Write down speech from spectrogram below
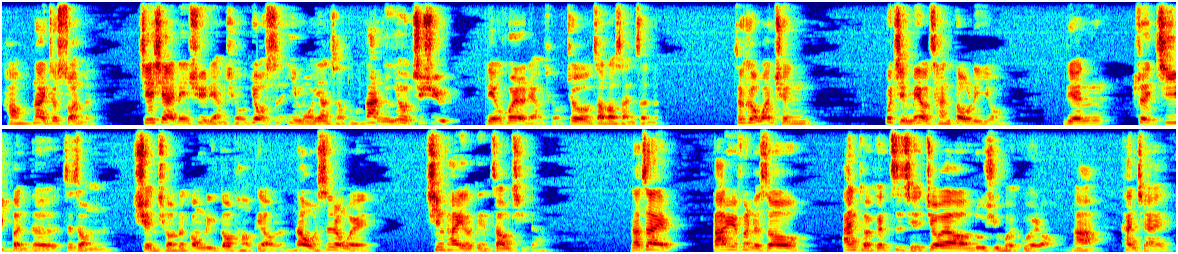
好，那也就算了。接下来连续两球又是一模一样角度，那你又继续连挥了两球，就遭到三振了。这个完全不仅没有缠斗力哦，连最基本的这种选球的功力都跑掉了。那我是认为心态有点着急了。那在八月份的时候，安可跟志杰就要陆续回归了，那看起来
